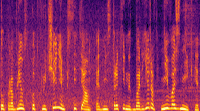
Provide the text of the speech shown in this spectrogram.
то проблем с подключением к сетям и административных барьеров не возникнет.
